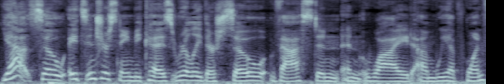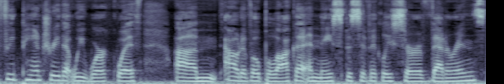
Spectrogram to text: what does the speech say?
Yeah, so it's interesting because really they're so vast and, and wide. Um, we have one food pantry that we work with um, out of Opa-locka, and they specifically serve veterans.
